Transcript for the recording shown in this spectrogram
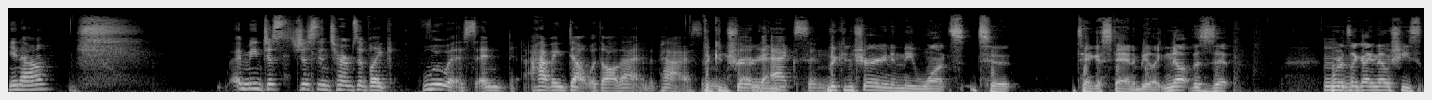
you know. I mean, just just in terms of like Louis and having dealt with all that in the past, The contrarian, and the ex, and the contrarian in me wants to take a stand and be like, "No, this is it." Where Mm. it's like, I know she's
